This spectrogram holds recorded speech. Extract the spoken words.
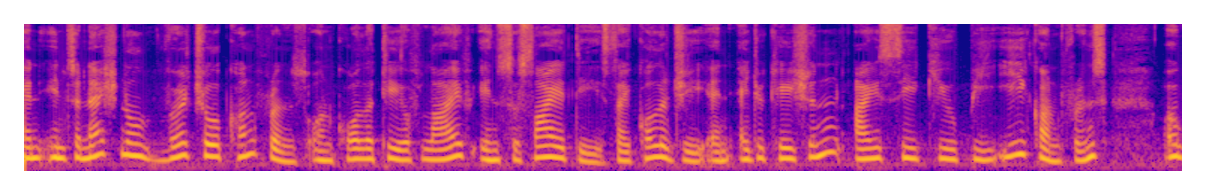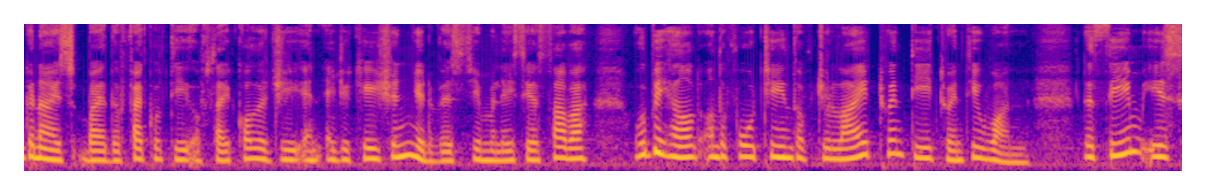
An international virtual conference on quality of life in society, psychology, and education (ICQPE) conference, organized by the Faculty of Psychology and Education, University of Malaysia Sabah, will be held on the 14th of July 2021. The theme is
